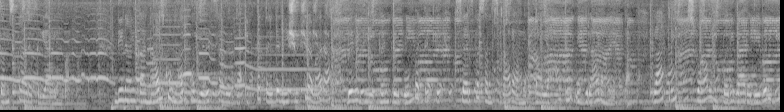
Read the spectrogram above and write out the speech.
ಸಂಸ್ಕಾರ ಕ್ರಿಯಾರಂಭ ದಿನಾಂಕ ನಾಲ್ಕು ನಾಲ್ಕು ಎರಡು ಸಾವಿರದ ಇಪ್ಪತ್ತೈದನೇ ಶುಕ್ರವಾರ ಬೆಳಿಗ್ಗೆ ಗಂಟೆ ಒಂಬತ್ತಕ್ಕೆ ಸರ್ಪ ಸಂಸ್ಕಾರ ಮುಕ್ತಾಯ ಹಾಗೂ ಉಗ್ರಾಣ ಮುಹೂರ್ತ. ರಾತ್ರಿ ಸ್ವಾಮಿ ಪರಿವಾರ ದೇವರಿಗೆ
